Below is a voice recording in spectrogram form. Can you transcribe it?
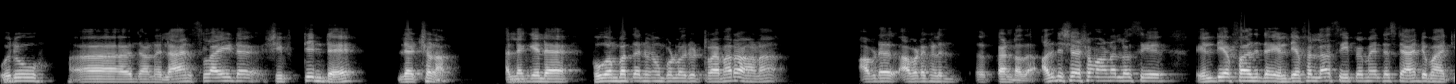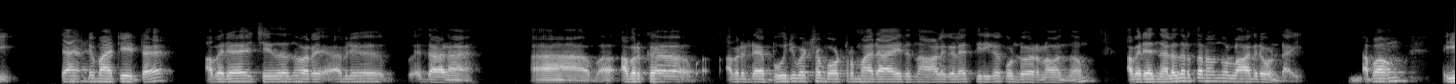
ഒരു എന്താണ് ലാൻഡ് സ്ലൈഡ് ഷിഫ്റ്റിന്റെ ലക്ഷണം. അല്ലെങ്കിൽ ഭൂകമ്പത്തിന് മുമ്പുള്ള ഒരു ട്രെമറാണ് അവിടെ അവിടങ്ങളിൽ കണ്ടത്. അതിനുശേഷമാണല്ലോ സി എൽ ഡി എഫ് അതിന്റെ എൽ ഡി എഫ് അല്ല സി പി എമ്മിന്റെ സ്റ്റാൻഡ് മാറ്റി. സ്റ്റാൻഡ് മാറ്റിയിട്ട് അവർ ചെയ്തതെന്ന് പറയ അവർ എന്താണ് അവർക്ക് അവരുടെ ഭൂരിപക്ഷം വോട്ടർമാരായിരുന്ന ആളുകളെ തിരികെ കൊണ്ടുവരണമെന്നും അവരെ നിലനിർത്തണമെന്നുള്ള ആഗ്രഹം ഉണ്ടായി. അപ്പം ഈ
